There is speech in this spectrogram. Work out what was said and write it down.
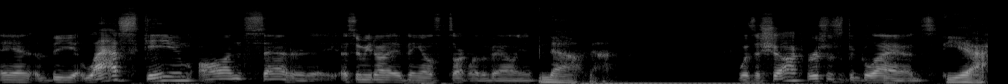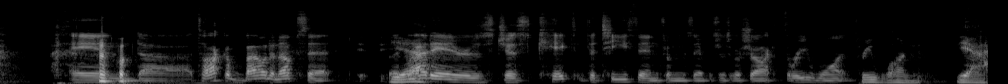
and the last game on Saturday, assuming you don't have anything else to talk about the Valiant, no. No. was the Shock versus the Glads. Yeah. And uh, talk about an upset. The Yeah. Gladiators just kicked the teeth in from the San Francisco Shock 3 1. Three one. Yeah.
